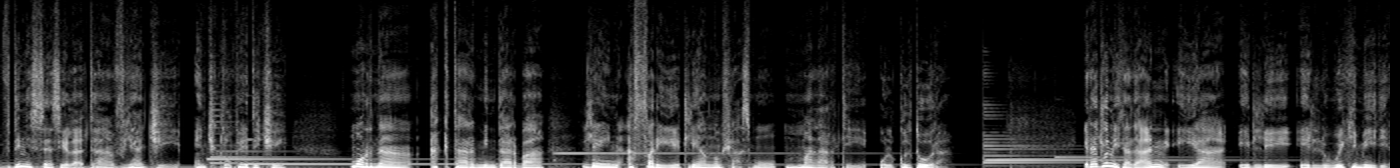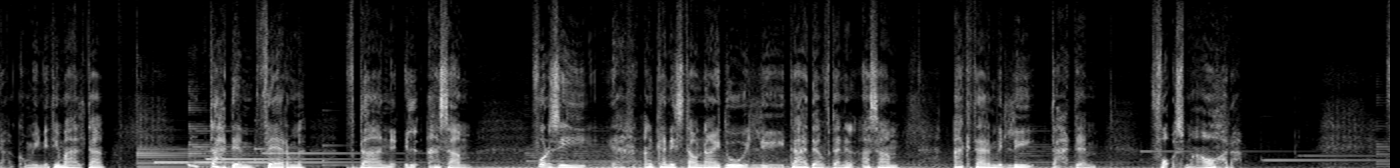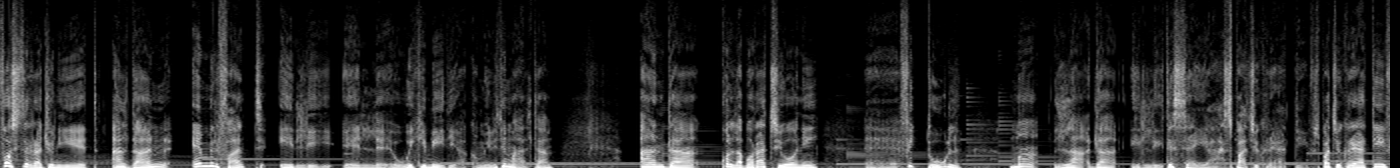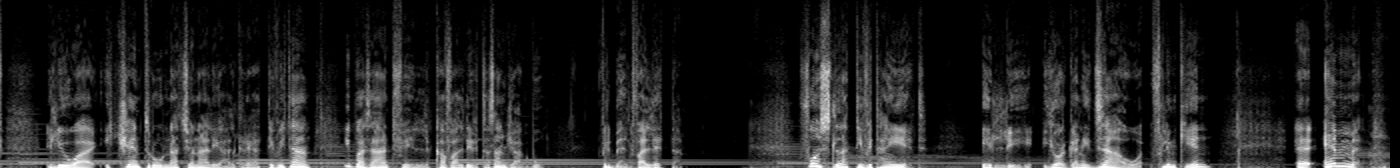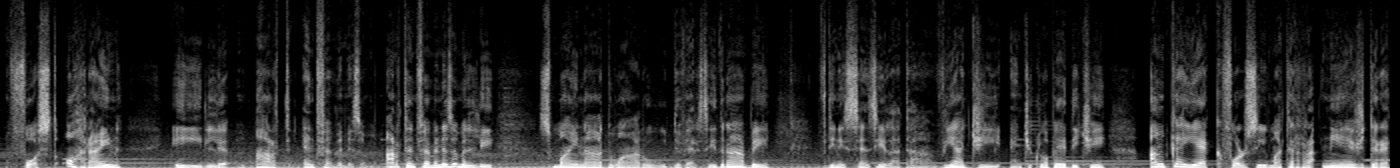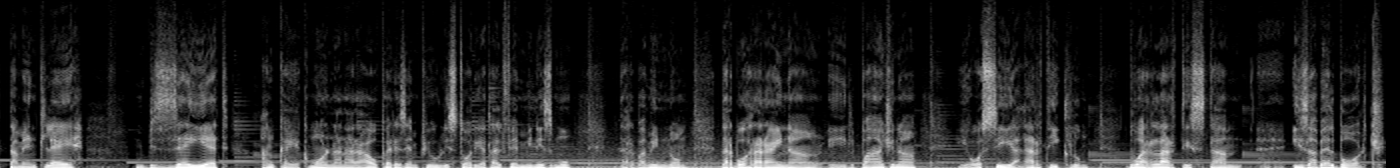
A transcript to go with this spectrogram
F'din is-sensiela ta' vjaġġi enċiklopedici morna aktar minn darba lejn affarijiet li għandhom xasmu mal-arti u l-kultura. Ir-raġuni ta' dan hija illi il-Wikimedia Community Malta taħdem ferm f'dan il-qasam. Forsi anka nistgħu ngħidu li taħdem f'dan il-qasam aktar milli taħdem foqsma oħra. Fost ir-raġunijiet għal dan hemm il-fatt illi il-Wikimedia Community Malta għandha kollaborazzjoni eh, fit-tul ma laqda illi tissejja Spazju Kreattiv. Spazju Kreattiv illi huwa iċ-Ċentru Nazzjonali għal Kreattività ibbażat fil-Kavallier ta' San Ġakbu fil-Belt Valletta. Fost l-attivitajiet illi jorganizzaw flimkien Hemm fost oħrajn il-Art and Feminism. Art and Feminism li smajna dwaru diversi drabi f'din is-sensiela ta' vjaġġi enċiklopedici, anke jekk forsi ma terraqniex direttament lejh biżejjed Anke jekk morna naraw pereżempju l-istorja tal-femminiżmu, darba minnhom, darba oħra rajna il-paġna jew ossija l-artiklu dwar l-artista eh, Isabel Borg.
